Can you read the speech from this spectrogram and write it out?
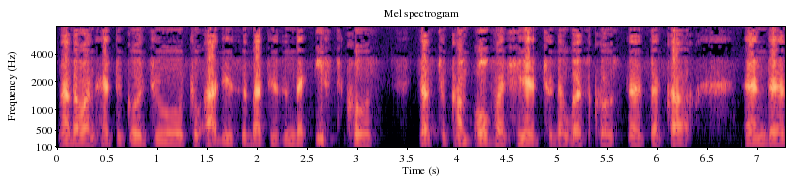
Another one had to go to, to Addis, that is in the east coast, just to come over here to the west coast, uh, Dakar. And uh,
